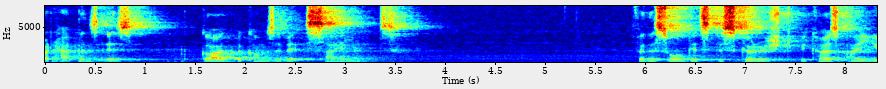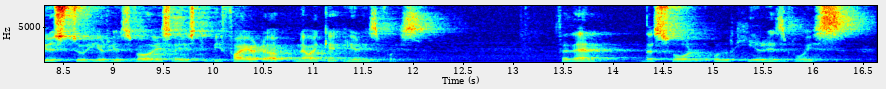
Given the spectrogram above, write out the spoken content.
what happens is God becomes a bit silent For the soul gets discouraged because I used to hear his voice, I used to be fired up, now I can't hear his voice. For then the soul will hear his voice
